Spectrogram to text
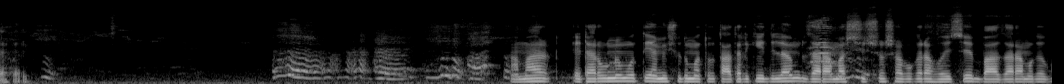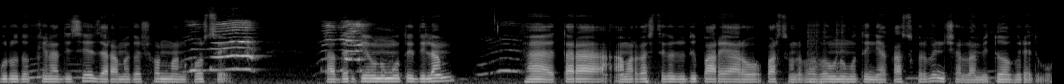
দেখেন। আমার এটার অনুমতি আমি শুধুমাত্র তাদেরকেই দিলাম, যারা আমার শিষ্য শাবকেরা হয়েছে বা যারা আমাকে গুরু দক্ষিণা দিছে, যারা আমাকে সম্মান করছে, তাদেরকে অনুমতি দিলাম। হ্যাঁ তারা আমার কাছ থেকে যদি পারে আরও পার্সোনালভাবে অনুমতি নিয়ে কাজ করবে ইনশাল্লাহ আমি দোয়া করে দেবো।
